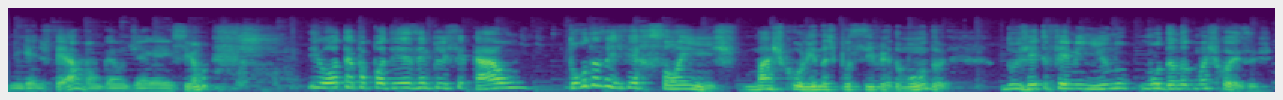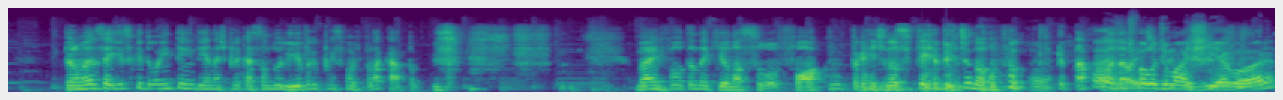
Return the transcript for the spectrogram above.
ninguém é de ferro, vamos ganhar um dinheirinho em cima. E outra é para poder exemplificar um, todas as versões masculinas possíveis do mundo do jeito feminino, mudando algumas coisas. Pelo menos é isso que deu a entender na explicação do livro e principalmente pela capa. Mas voltando aqui ao nosso foco, pra gente não se perder de novo. É. tá Ah, a gente falou de magia agora,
